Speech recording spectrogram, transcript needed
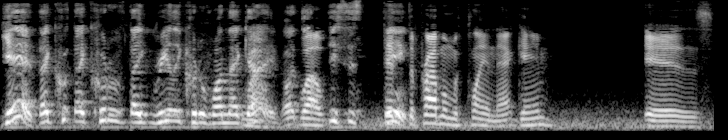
Yeah, they could. They could have. They really could have won that game. Well, well this is the, the problem with playing that game is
